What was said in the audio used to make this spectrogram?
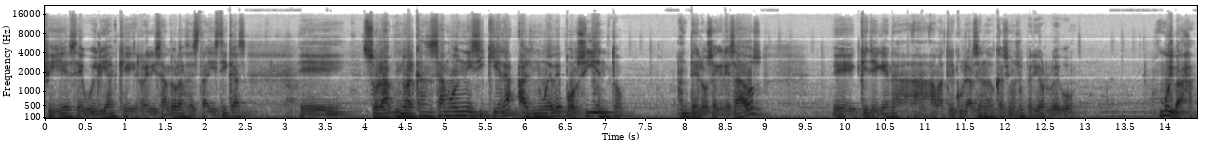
Fíjese, William, que revisando las estadísticas, eh, no alcanzamos ni siquiera al 9% de los egresados eh, que lleguen a, matricularse en la educación superior. Luego, muy baja.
